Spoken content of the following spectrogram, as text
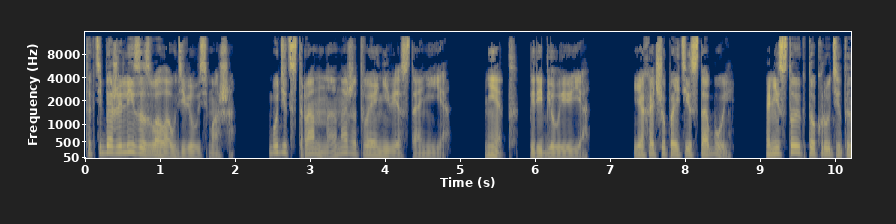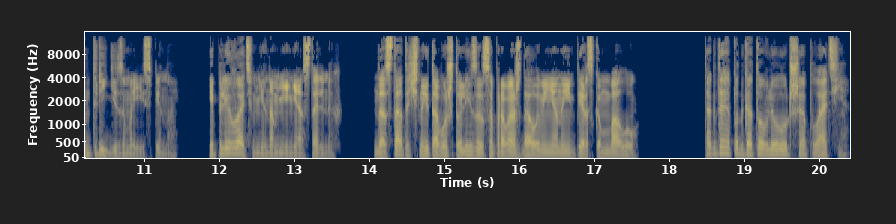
«Так тебя же Лиза звала», — удивилась Маша. «Будет странно, она же твоя невеста, а не я». «Нет», — перебил ее я. Я хочу пойти с тобой, а не с той, кто крутит интриги за моей спиной. И плевать мне на мнение остальных. Достаточно и того, что Лиза сопровождала меня на имперском балу. Тогда я подготовлю лучшее платье,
